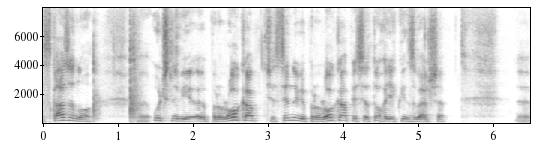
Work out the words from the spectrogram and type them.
сказано е, учневі е, пророка чи синові пророка після того, як він звершив е,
